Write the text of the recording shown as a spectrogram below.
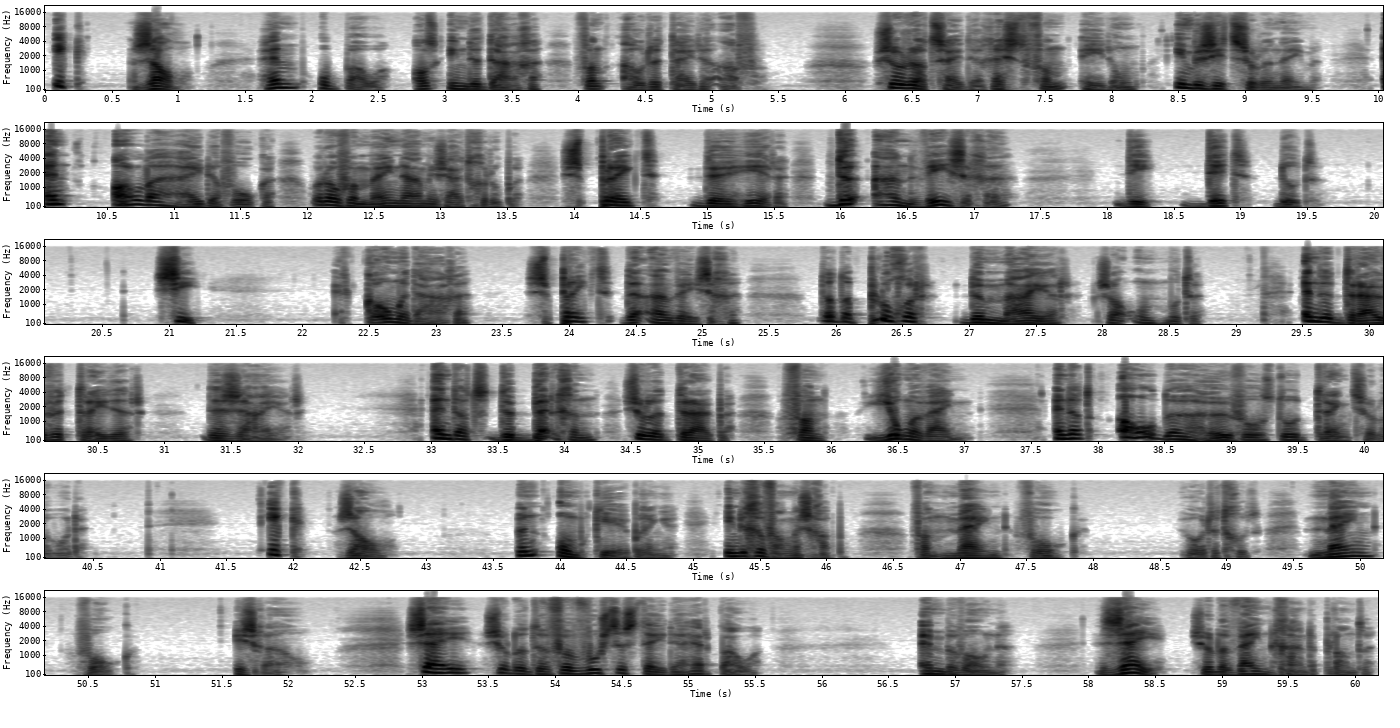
Ik zal hem opbouwen als in de dagen van oude tijden af, zodat zij de rest van Edom in bezit zullen nemen. En alle heidevolken waarover mijn naam is uitgeroepen, spreekt de Heere, de aanwezige, die dit doet. Zie, er komen dagen, spreekt de aanwezige, dat de ploeger de maaier zal ontmoeten en de druiventreder de zaaier. En dat de bergen zullen druipen van jonge wijn en dat al de heuvels doordrenkt zullen worden. Ik zal een omkeer brengen in de gevangenschap van mijn volk. Hoort het goed, mijn volk, Israël. Zij zullen de verwoeste steden herbouwen en bewonen. Zij zullen wijngaarden planten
